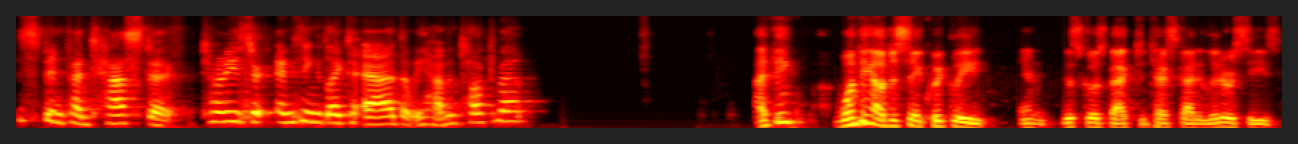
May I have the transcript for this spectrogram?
This has been fantastic. Tony, is there anything you'd like to add that we haven't talked about? I think one thing I'll just say quickly, and this goes back to text guided literacies,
